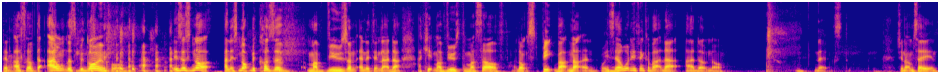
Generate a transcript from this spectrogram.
Then ask of that I won't just be going for. it's just not, and it's not because of my views on anything like that. I keep my views to myself. I don't speak about nothing. When you say, oh, "What do you think about that?" I don't know next. Do you know what I'm saying?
